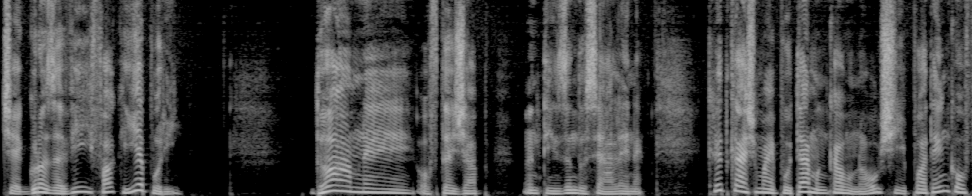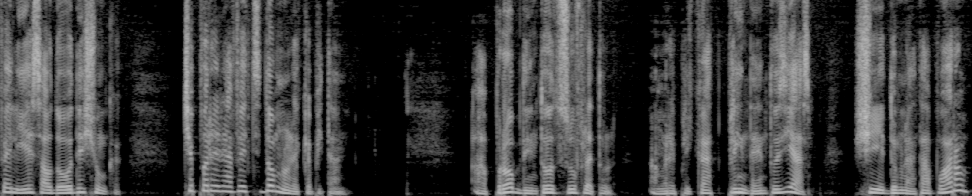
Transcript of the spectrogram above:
ce grozăvii fac iepurii. Doamne, oftă Jap, întinzându-se alene. Cred că aș mai putea mânca un ou și poate încă o felie sau două de șuncă. Ce părere aveți, domnule capitan? Aprob din tot sufletul, am replicat plin de entuziasm. Și dumneata, Poaro?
